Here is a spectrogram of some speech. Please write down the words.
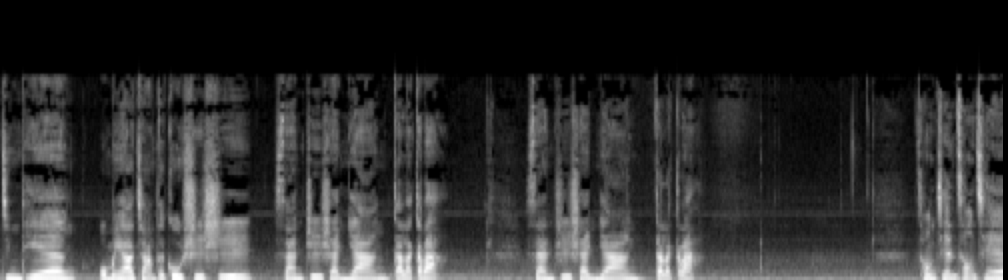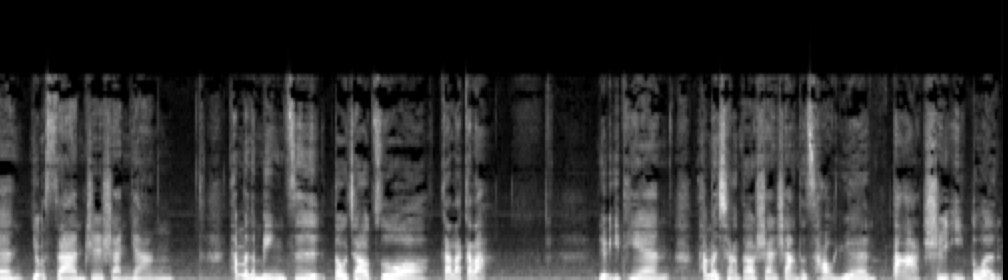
今天我们要讲的故事是三只山羊嘎啦嘎啦。三只山羊嘎啦嘎啦。从前从前有三只山羊，它们的名字都叫做嘎啦嘎啦。有一天，他们想到山上的草原大吃一顿。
